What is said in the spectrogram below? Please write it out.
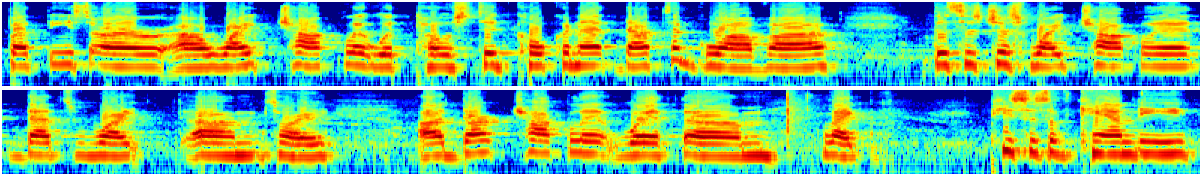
But these are uh, white chocolate with toasted coconut. That's a guava. This is just white chocolate. That's white, um, sorry, uh, dark chocolate with um, like pieces of candy.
